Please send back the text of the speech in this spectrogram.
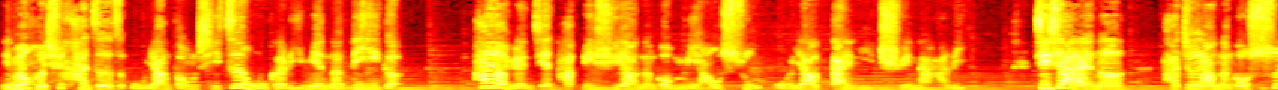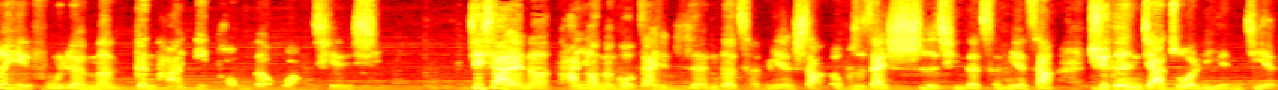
你们回去看这五样东西，这五个里面呢，第一个他要远见，他必须要能够描述我要带你去哪里。接下来呢，他就要能够说服人们跟他一同的往前行。接下来呢，他要能够在人的层面上，而不是在事情的层面上去跟人家做连结。”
